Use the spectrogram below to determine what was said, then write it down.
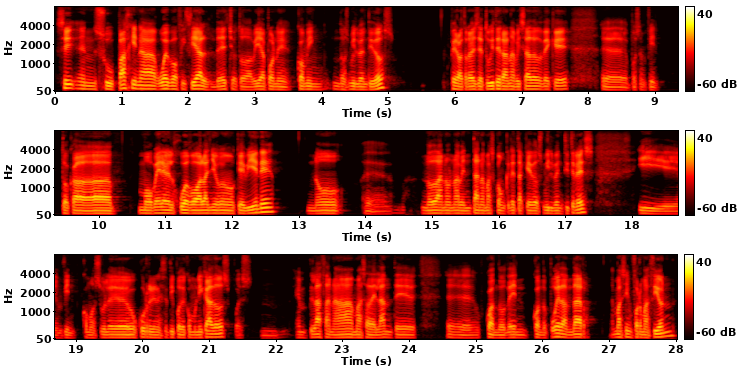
Sí, en su página web oficial, de hecho, todavía pone Coming 2022, pero a través de Twitter han avisado de que, eh, pues en fin, toca mover el juego al año que viene, no, eh, no dan una ventana más concreta que 2023 y, en fin, como suele ocurrir en este tipo de comunicados, pues mm, emplazan a más adelante eh, cuando, den, cuando puedan dar más información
